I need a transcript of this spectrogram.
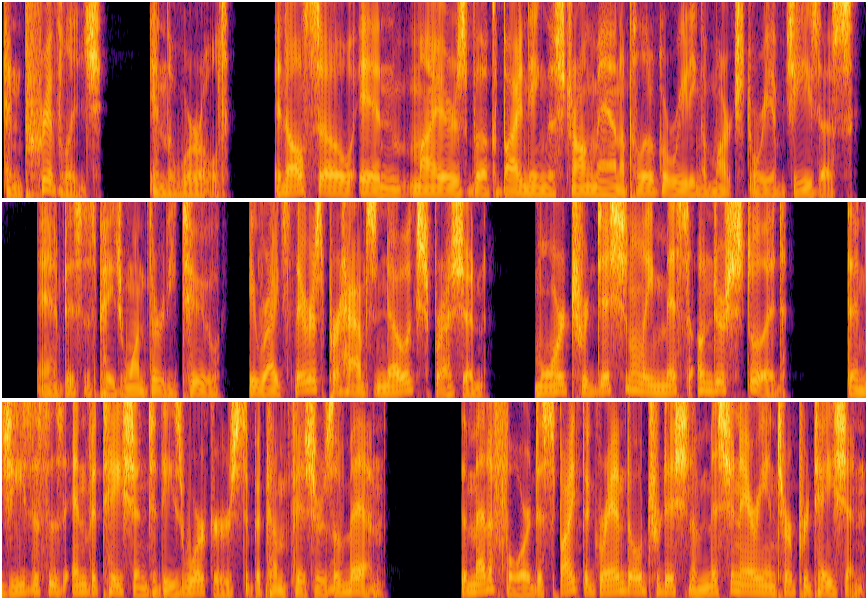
and privilege in the world. And also in Myers' book, Binding the Strong Man, a political reading of Mark's story of Jesus. And this is page 132. He writes, There is perhaps no expression more traditionally misunderstood than Jesus' invitation to these workers to become fishers of men. The metaphor, despite the grand old tradition of missionary interpretation,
